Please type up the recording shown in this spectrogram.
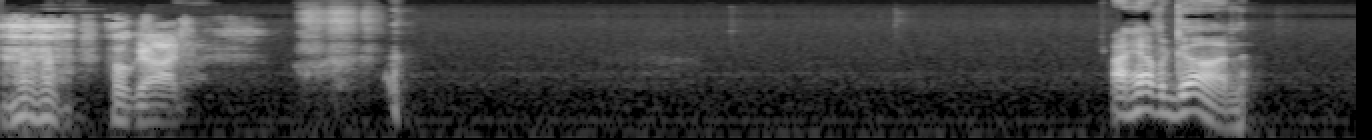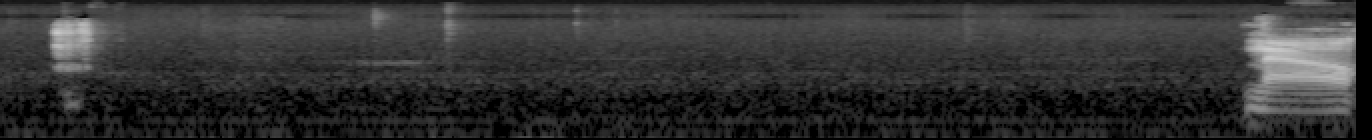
oh god. I have a gun. No.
